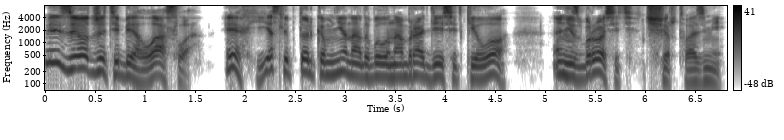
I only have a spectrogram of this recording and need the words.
«Везет же тебе, Ласло! Эх, если б только мне надо было набрать 10 кило, а не сбросить, черт возьми.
